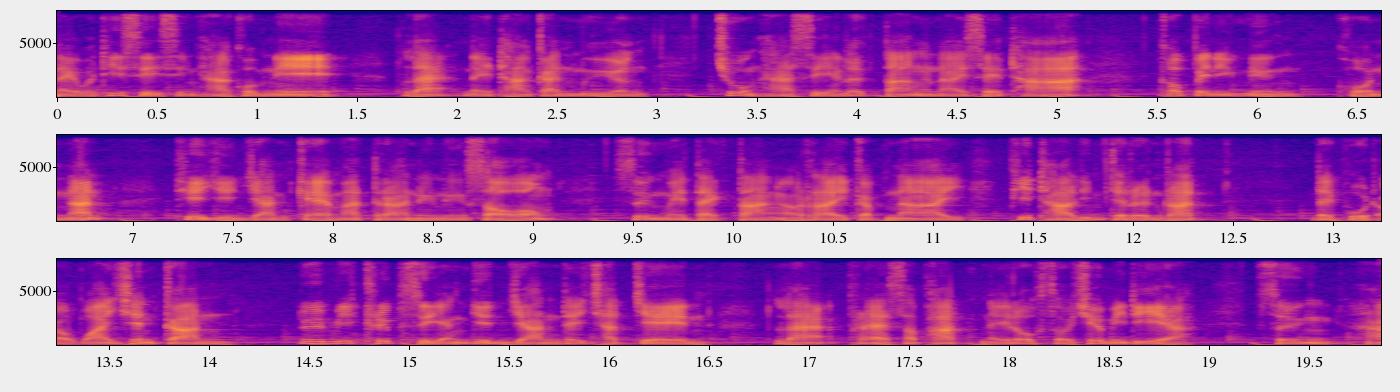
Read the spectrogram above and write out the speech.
ในวันที่ 4 สิงหาคมนี้ และในทางการเมืองช่วงหาเสียงเลือกตั้งนายเศรษฐาก็เป็นอีกหนึ่งคนนั้น ที่ยืนยันแก้มาตรา 112 ซึ่งไม่แตกต่างอะไรกับนายพิธาลิมเจริญรัตน์ได้พูดเอาไว้เช่นกัน โดยมีคลิปเสียงยืนยันได้ชัดเจน และแพร่สะพัดในโลกโซเชียลมีเดียซึ่งหา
